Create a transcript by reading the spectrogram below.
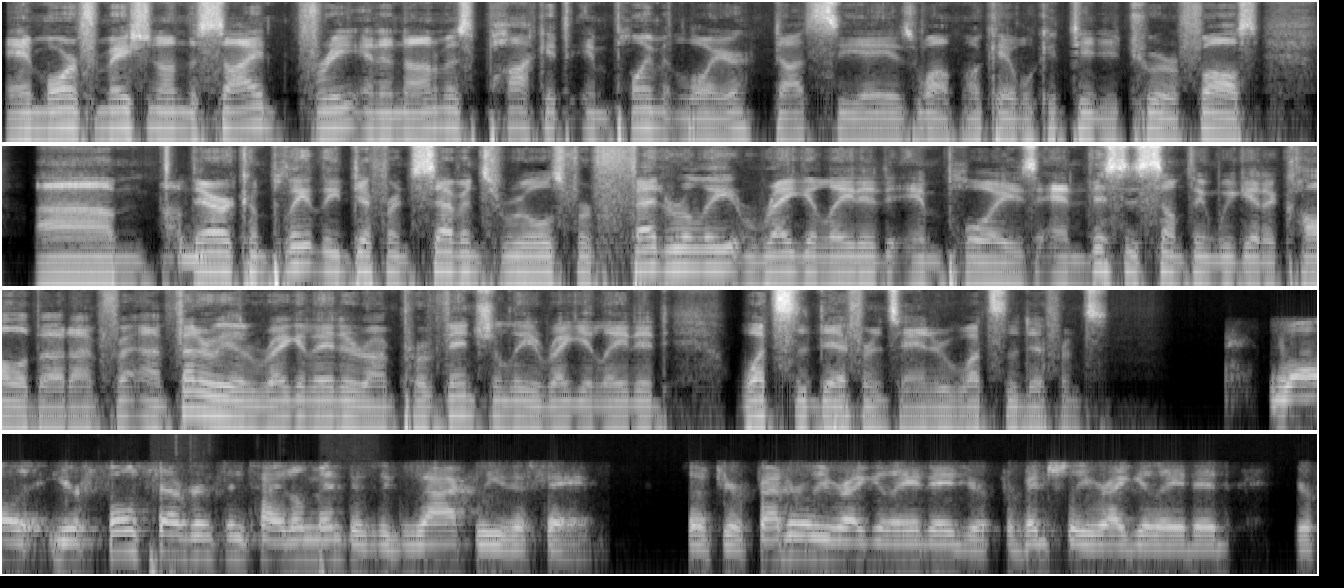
And more information on the side, free and anonymous, pocketemploymentlawyer.ca as well. Okay, we'll continue. True or false? Um, there are completely different severance rules for federally regulated employees, and this is something we get a call about. I'm, I'm federally regulated or I'm provincially regulated. What's the difference, Andrew? What's the difference? Well, your full severance entitlement is exactly the same. So if you're federally regulated, you're provincially regulated, your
